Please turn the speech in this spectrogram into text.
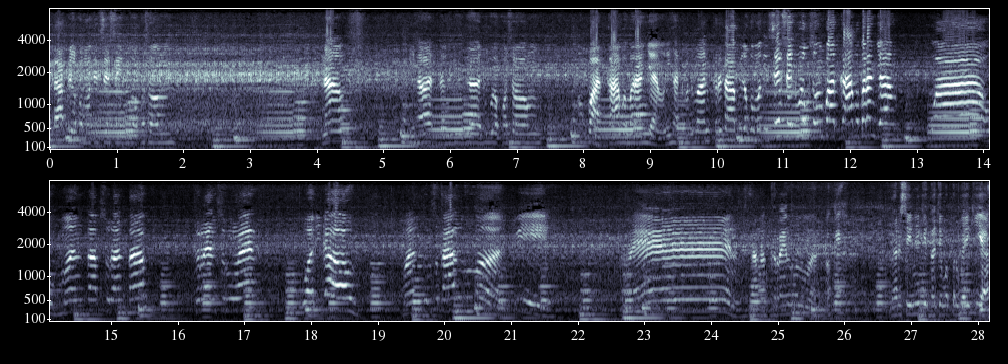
Tapi lokomotif CC 206 lihat dan juga 204 ke Aba Baranjang. Lihat teman-teman, kereta api lokomotif CC 204 ke Aba Baranjang. Wow, mantap surantap, keren surulen. Wadidaw, mantul sekali teman. Wih, keren, sangat keren teman-teman. Oke, dari sini kita coba perbaiki ya.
